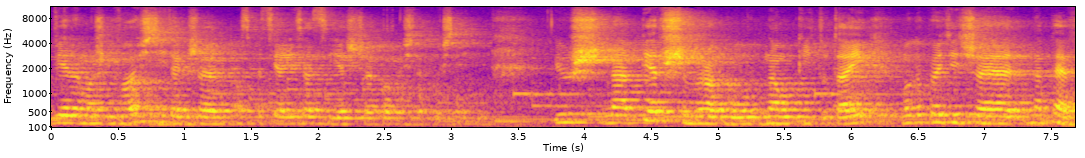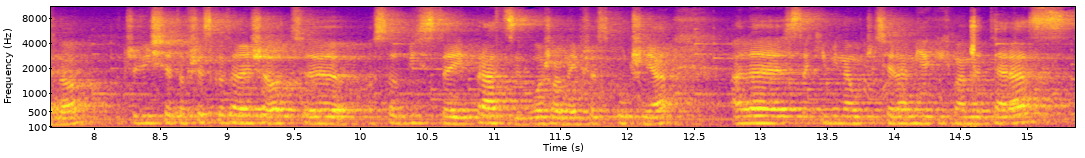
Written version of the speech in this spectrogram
wiele możliwości, także o specjalizacji jeszcze pomyślę później. Już na pierwszym roku nauki tutaj mogę powiedzieć, że na pewno, oczywiście to wszystko zależy od e, osobistej pracy włożonej przez ucznia, ale z takimi nauczycielami, jakich mamy teraz,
